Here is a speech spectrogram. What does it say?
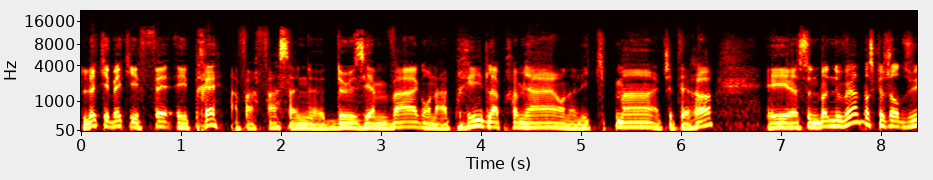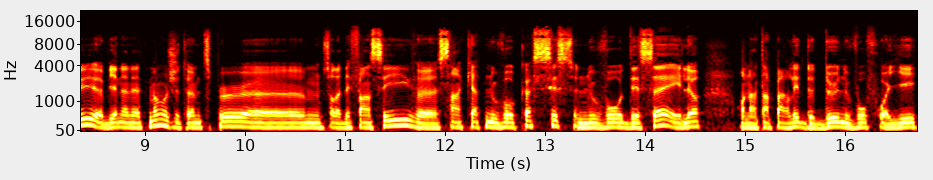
le Québec est fait est prêt à faire face à une deuxième vague. On a appris de la première, on a l'équipement, etc. Et euh, c'est une bonne nouvelle parce qu'aujourd'hui, euh, bien honnêtement, moi j'étais un petit peu euh, sur la défensive. 104 nouveaux cas, 6 nouveaux décès. Et là, on entend parler de deux nouveaux foyers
